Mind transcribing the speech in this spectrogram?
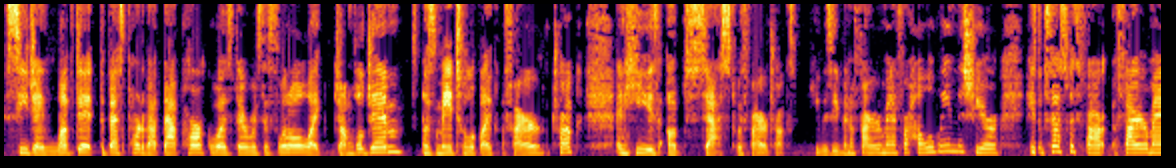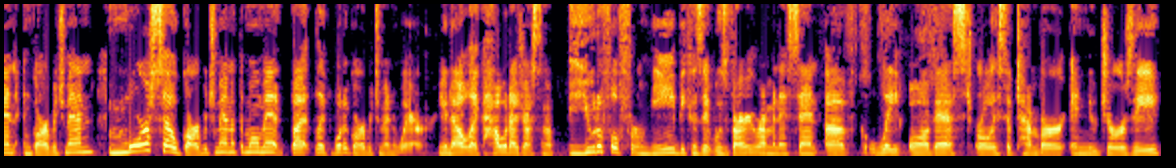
Cj loved it. The best part about that park was there was this little like jungle gym. It was made to look like a fire truck and he is obsessed with fire trucks he was even a fireman for Halloween this year. He's obsessed with fire- firemen and garbage men. More so garbage men at the moment, but like what do garbage men wear? You know, like how would I dress them up? Beautiful for me because it was very reminiscent of late August, early September in New Jersey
